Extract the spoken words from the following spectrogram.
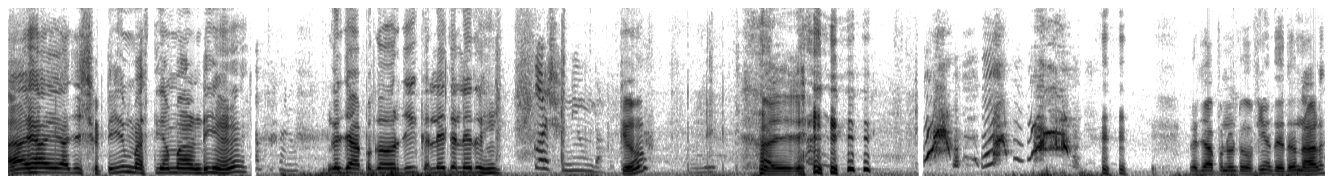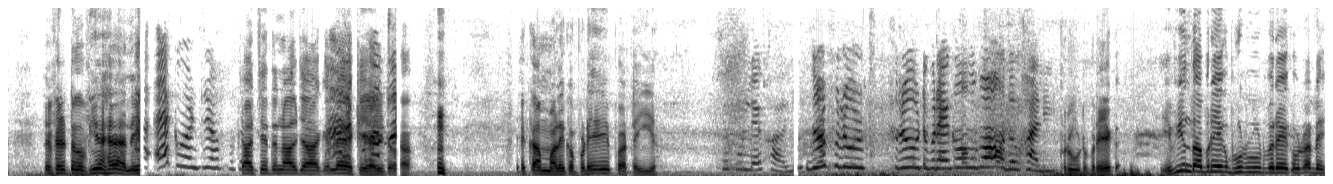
ਆਏ ਹਾਏ ਅੱਜ ਛੁੱਟੀ ਮਸਤੀਆਂ ਮਾਰਨ ਦੀ ਹੈ। ਗੁਰਜੱਪ ਕੌਰ ਜੀ ਕੱਲੇ ਚੱਲੇ ਤੁਸੀਂ? ਕੁਛ ਨਹੀਂ ਹੁੰਦਾ। ਕਿਉਂ? ਹਾਏ। ਗੁਰਜੱਪ ਨੂੰ ਟੋਫੀਆਂ ਦੇ ਦਿਓ ਨਾਲ ਤੇ ਫਿਰ ਟੋਫੀਆਂ ਹੈ ਨਹੀਂ। ਇੱਕ ਮਿੰਟ ਚੁੱਪ ਚਾਚੇ ਦੇ ਨਾਲ ਜਾ ਕੇ ਲੈ ਕੇ ਆਈ ਟੋਆ ਇਹ ਕੰਮ ਵਾਲੇ ਕੱਪੜੇ ਪਟ ਹੀ ਆ। ਸਕੂਲੇ ਖਾ ਲਈ। ਜਦੋਂ ਫਰੂਟ ਫਰੂਟ ਬ੍ਰੇਕ ਹੋਊਗਾ ਉਦੋਂ ਖਾ ਲਈ। ਫਰੂਟ ਬ੍ਰੇਕ ਇਹ ਵੀ ਹੁੰਦਾ ਬ੍ਰੇਕ ਫਰੂਟ ਬ੍ਰੇਕ ਤੁਹਾਡੇ?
